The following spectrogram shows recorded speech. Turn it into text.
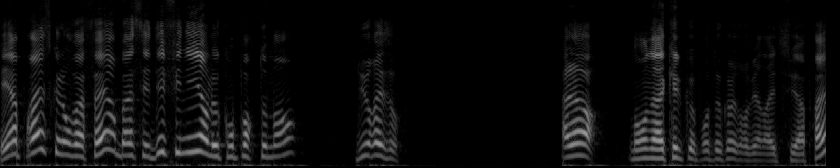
Et après, ce que l'on va faire, bah, c'est définir le comportement du réseau. Alors, on a quelques protocoles, je reviendrai dessus après.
